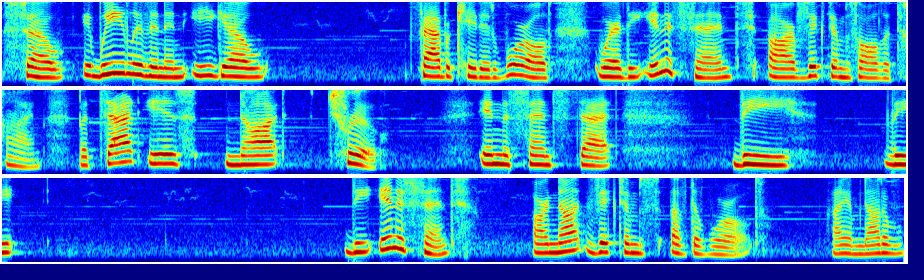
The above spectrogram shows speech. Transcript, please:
So we live in an ego fabricated world where the innocent are victims all the time. But that is not true in the sense that the the the innocent are not victims of the world. I am not a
